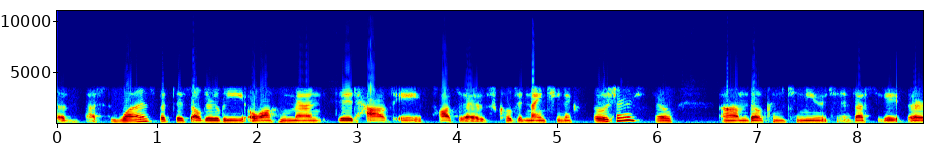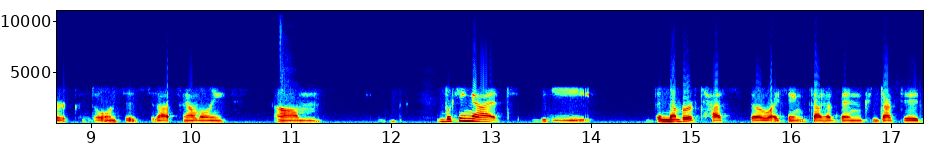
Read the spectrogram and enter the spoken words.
of death was, but this elderly Oahu man did have a positive COVID 19 exposure. So um, they'll continue to investigate their condolences to that family. Um, looking at the the number of tests, though, I think that have been conducted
